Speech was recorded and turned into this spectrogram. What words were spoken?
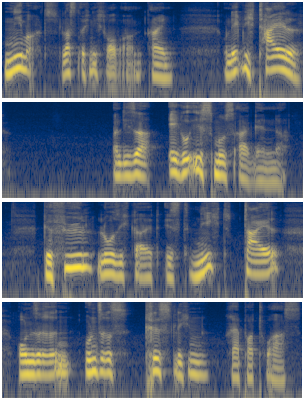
Niemals. Lasst euch nicht drauf ein. Und nehmt nicht teil an dieser Egoismusagenda. Gefühllosigkeit ist nicht Teil unseren, unseres christlichen Repertoires.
